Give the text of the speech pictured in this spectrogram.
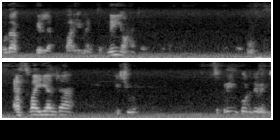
ਉਹਦਾ ਬਿੱਲ ਪਾਰਲੀਮੈਂਟ ਤੋਂ ਨਹੀਂ ਆਉਣਾ ਚਾਹੀਦਾ। ਐਸਵਾਈਐਲ ਦਾ ਇਸ਼ੂ ਸੁਪਰੀਮ ਕੋਰਟ ਦੇ ਵਿੱਚ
